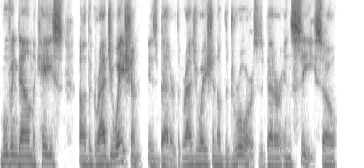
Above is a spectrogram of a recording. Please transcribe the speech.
moving down the case, uh, the graduation is better. The graduation of the drawers is better in C. So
